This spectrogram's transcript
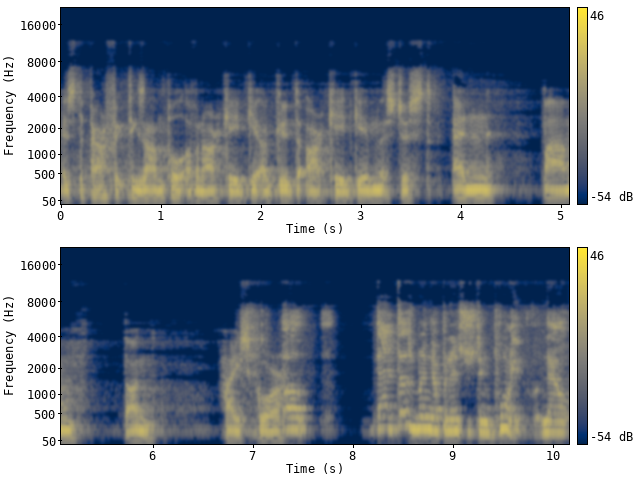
It's the perfect example of an arcade game, a good arcade game that's just in, bam, done, high score. well that does bring up an interesting point now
